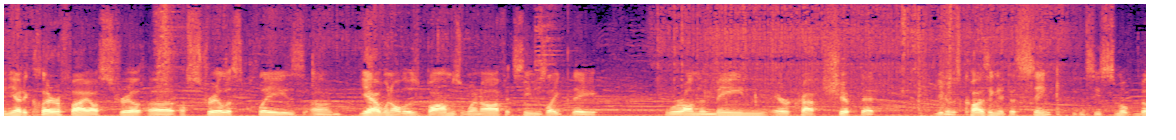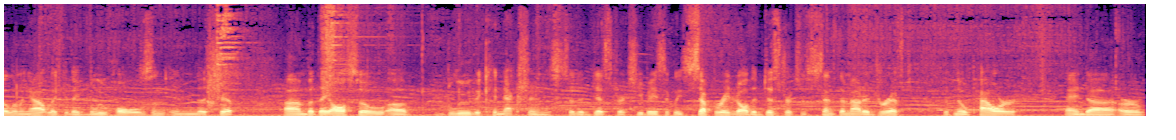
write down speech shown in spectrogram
And yeah, to clarify, Austral- uh, Australis plays. Um, yeah, when all those bombs went off, it seems like they were on the main aircraft ship that, you know, is causing it to sink. You can see smoke billowing out, like they blew holes in, in the ship. Um, but they also uh, blew the connections to the districts. You basically separated all the districts and sent them out adrift with no power, and uh, or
